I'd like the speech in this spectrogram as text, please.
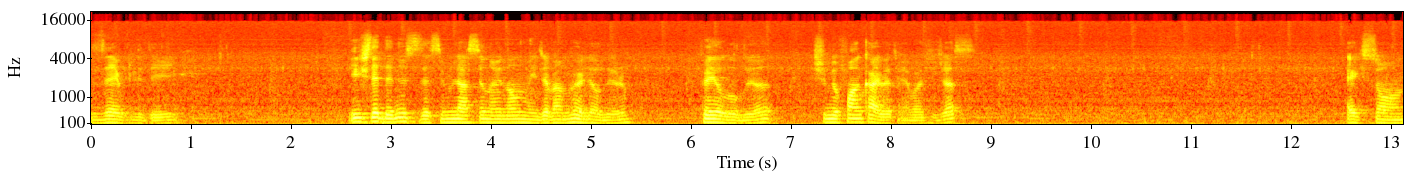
Zevkli değil. İşte dedim size simülasyon oyun olmayınca ben böyle oluyorum. Fail oluyor. Şimdi fan kaybetmeye başlayacağız. Exxon.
